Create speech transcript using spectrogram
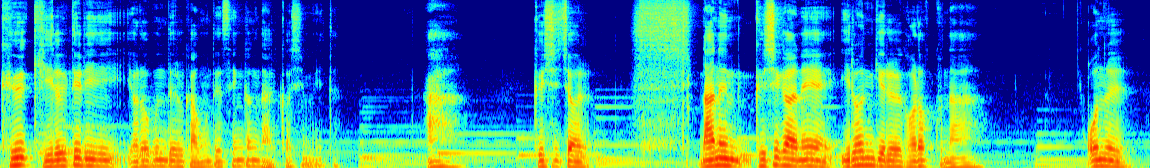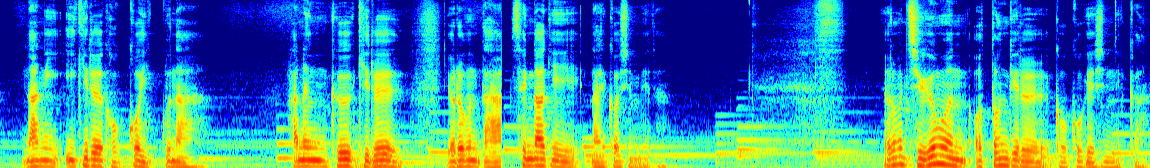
그 길들이 여러분들 가운데 생각날 것입니다. 아, 그 시절, 나는 그 시간에 이런 길을 걸었구나. 오늘 나는 이 길을 걷고 있구나. 하는 그 길을 여러분 다 생각이 날 것입니다. 여러분 지금은 어떤 길을 걷고 계십니까?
